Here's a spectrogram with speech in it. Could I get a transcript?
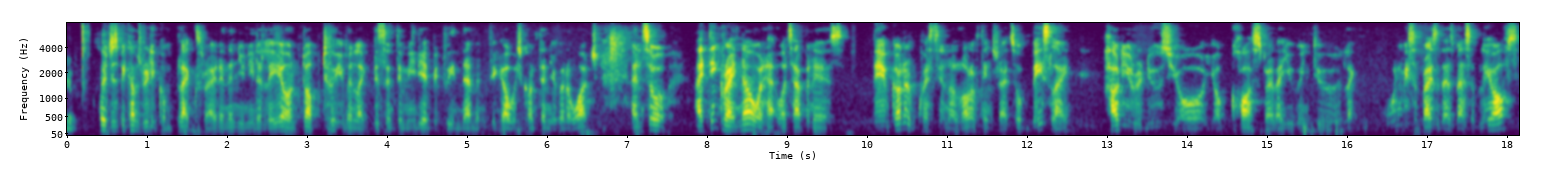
Yep. So it just becomes really complex, right? And then you need a layer on top to even like disintermediate between them and figure out which content you're going to watch. And so I think right now what ha- what's happened is they've got to question a lot of things, right? So baseline, how do you reduce your your cost, right? Are you going to like? Wouldn't be surprised if there's massive layoffs.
